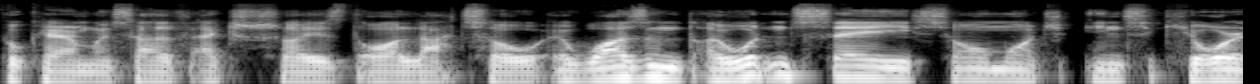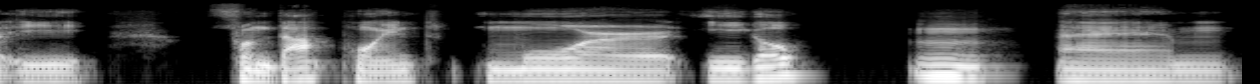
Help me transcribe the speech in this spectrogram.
took care of myself, exercised, all that. So it wasn't, I wouldn't say so much insecurity from that point, more ego. Mm. Um,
